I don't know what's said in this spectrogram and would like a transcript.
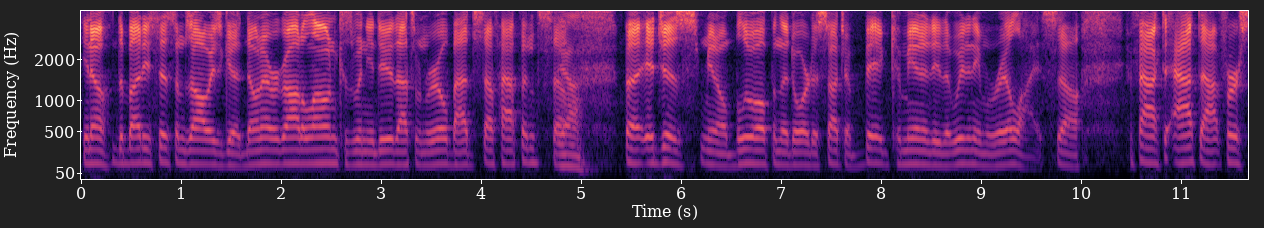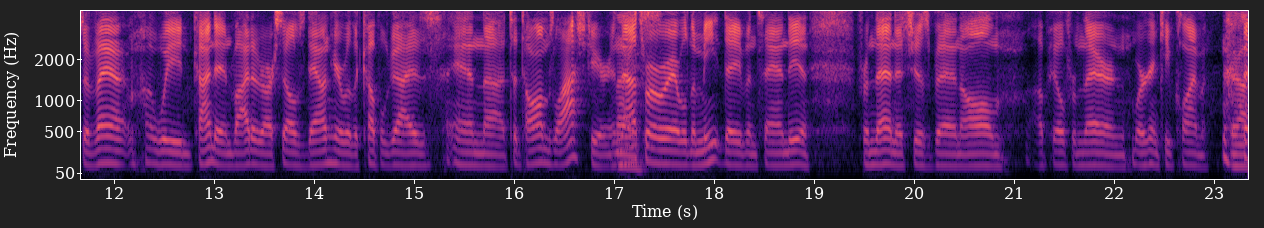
you know, the buddy system's always good. Don't ever go out alone because when you do, that's when real bad stuff happens. So, Yeah. but it just, you know, blew open the door to such a big community that we didn't even realize. So, in fact, at that first event, we kind of invited ourselves down here with a couple guys and uh, to Tom's last year. And that's where we were able to meet Dave and Sandy. And from then, it's just been all uphill from there. And we're going to keep climbing. yeah,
